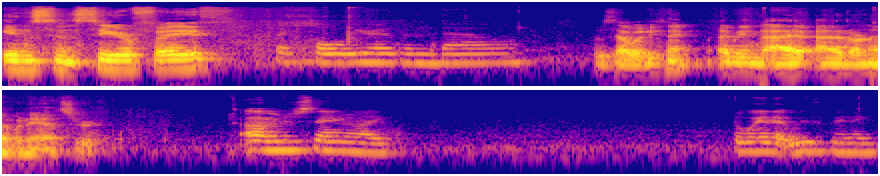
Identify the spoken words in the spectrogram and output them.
insincere faith? Like holier than thou. Is that what you think? I mean, I, I don't have an answer. Oh, I'm just saying like the way that we've been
